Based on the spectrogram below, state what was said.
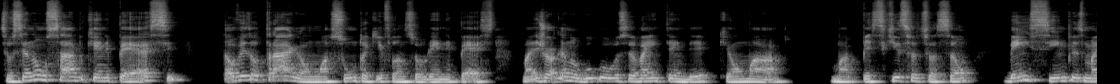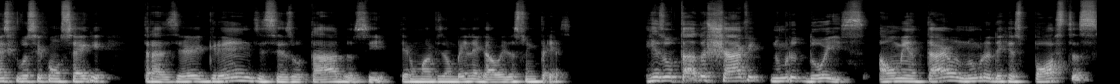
Se você não sabe o que é NPS, talvez eu traga um assunto aqui falando sobre NPS, mas joga no Google, você vai entender que é uma uma pesquisa de satisfação bem simples, mas que você consegue trazer grandes resultados e ter uma visão bem legal aí da sua empresa. Resultado-chave número 2: aumentar o número de respostas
